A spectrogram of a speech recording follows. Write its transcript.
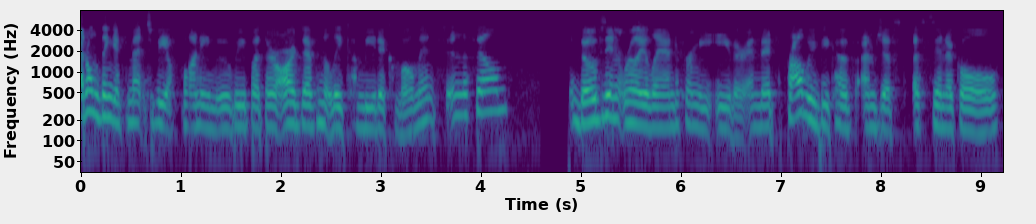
I don't think it's meant to be a funny movie, but there are definitely comedic moments in the film. Those didn't really land for me either, and it's probably because I'm just a cynical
